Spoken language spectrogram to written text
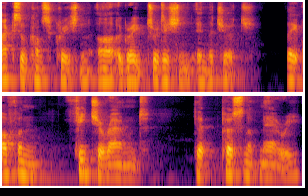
acts of consecration are a great tradition in the church. They often feature around the person of Mary,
